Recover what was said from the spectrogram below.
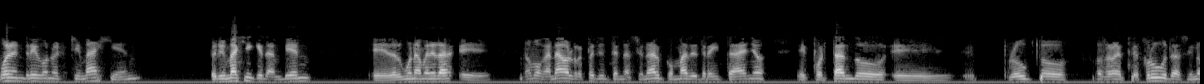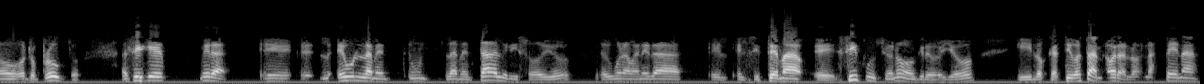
pone en riesgo nuestra imagen, pero imagen que también eh, de alguna manera eh, no hemos ganado el respeto internacional con más de 30 años exportando eh, productos, no solamente frutas, sino otros productos. Así que, mira, es un, un, lamentable episodio, de alguna manera el, el sistema sí funcionó, creo yo, y los castigos están. Ahora, las penas,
